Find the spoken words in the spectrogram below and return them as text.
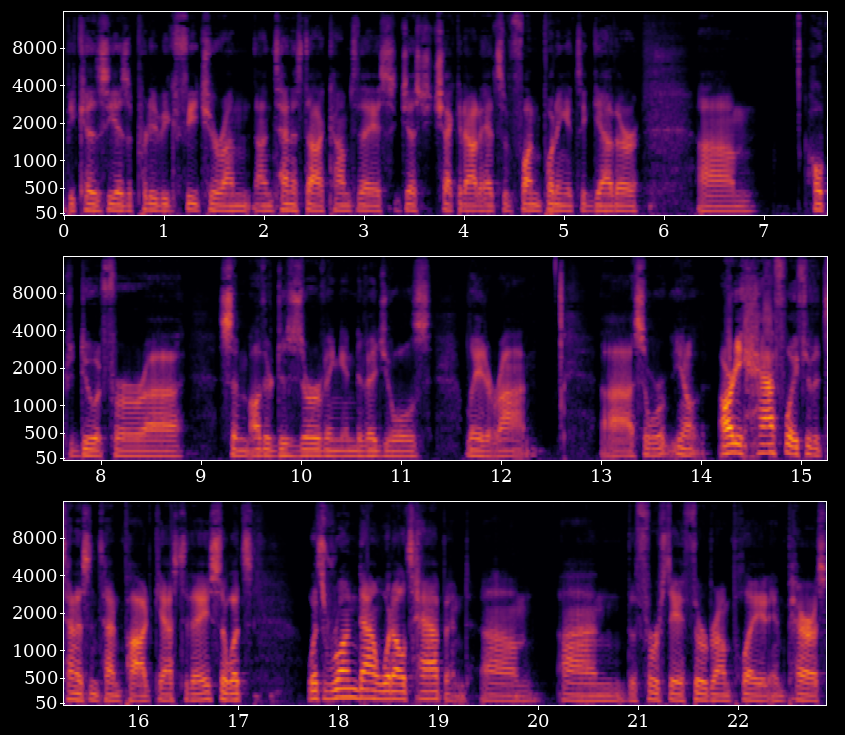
because he has a pretty big feature on on tennis.com today. I suggest you check it out. I had some fun putting it together. Um, hope to do it for uh, some other deserving individuals later on. Uh, so we're you know already halfway through the tennis and ten podcast today. So let's let's run down what else happened. Um, on the first day of third round play in Paris.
